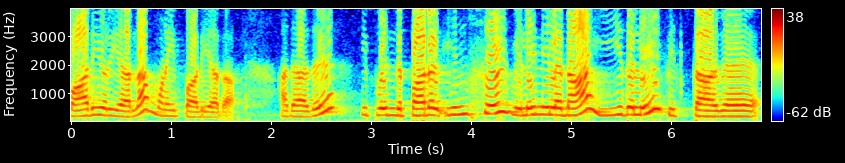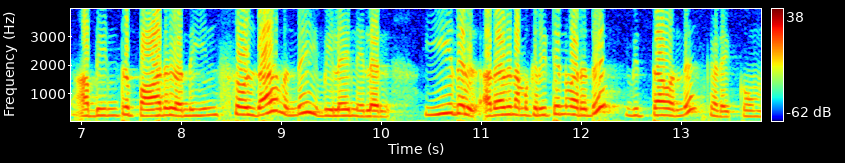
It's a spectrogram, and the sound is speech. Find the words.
பாடியோர் யார்னா? முனைப்பாடியாரா அதாவது இப்போ இந்த பாடல் இன்சொல் விளைநிலனா ஈதலே வித்தாக அப்படின்ற பாடல் வந்து இன்சொல் தான் வந்து விளைநிலன் ஈதல் அதாவது நமக்கு ரிட்டன் வருது வித்தா வந்து கிடைக்கும்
